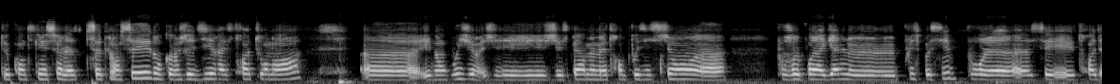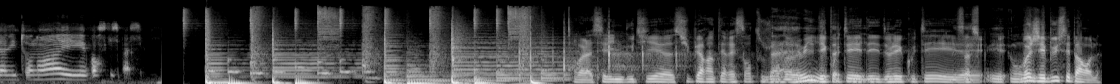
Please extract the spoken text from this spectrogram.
de continuer sur cette lancée. Donc, comme je l'ai dit, il reste trois tournois. Euh, et donc, oui, j'espère me mettre en position euh, pour jouer pour la gagne le plus possible pour ces trois derniers tournois et voir ce qui se passe. Voilà, Céline Boutier, euh, super intéressant toujours bah d'écouter, de, l'écouter. moi, j'ai bu ses paroles.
